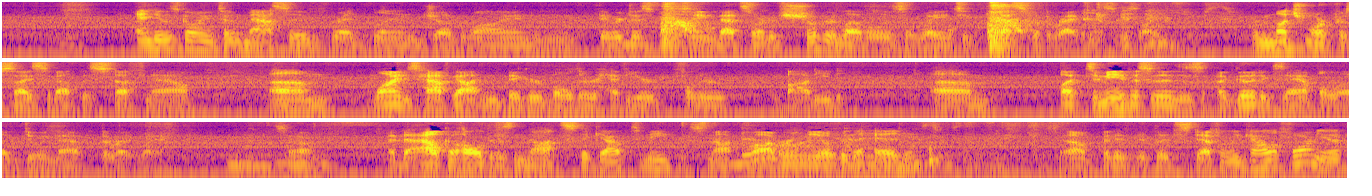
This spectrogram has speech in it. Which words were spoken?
And it was going to a massive red blend jug wine, and they were just using that sort of sugar level as a way to guess what the ripeness was like. we're much more precise about this stuff now. Um, wines have gotten bigger, bolder, heavier, fuller bodied. Um, but to me, this is a good example of doing that the right way. So uh, the alcohol does not stick out to me. It's not clobbering me over the head. So, but it, it, it's definitely California,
